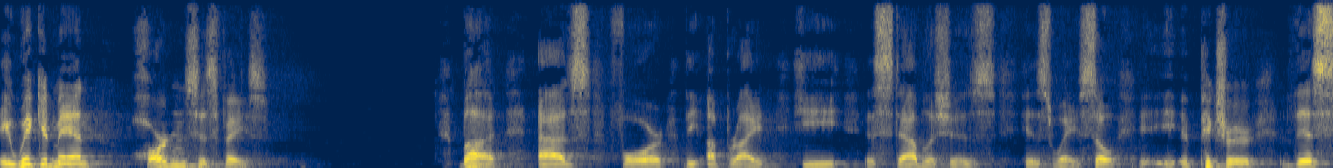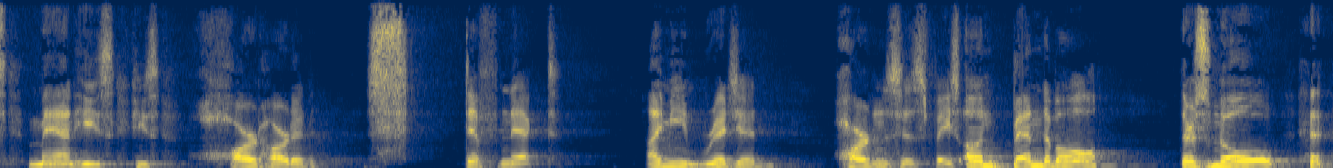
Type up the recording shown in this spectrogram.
A wicked man hardens his face. But as for the upright, he establishes his ways. So picture this man. He's, he's hard hearted, stiff necked. I mean, rigid, hardens his face, unbendable. There's no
